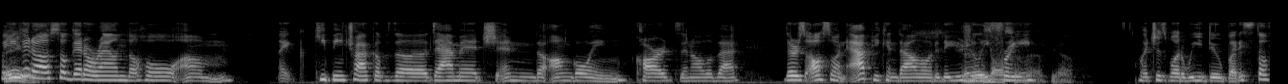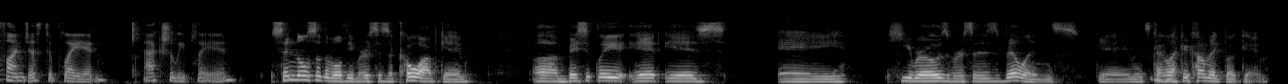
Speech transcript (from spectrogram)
But you could also get around the whole um like keeping track of the damage and the ongoing cards and all of that. There's also an app you can download. They're usually free, app, yeah. which is what we do, but it's still fun just to play it. Actually play it. Sentinels of the Multiverse is a co-op game. Um, basically, it is a heroes versus villains game. It's kind of Mhm. like a comic book game.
